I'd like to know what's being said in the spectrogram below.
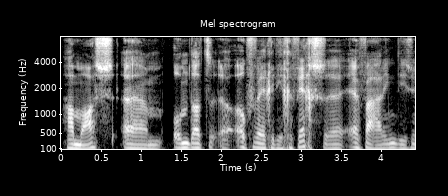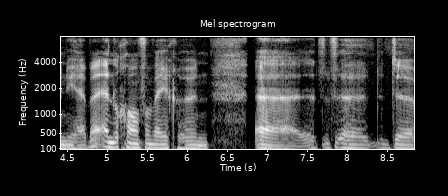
Hamas. Um, omdat uh, ook vanwege die gevechtservaring die ze nu hebben. En gewoon vanwege hun uh, de, de,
